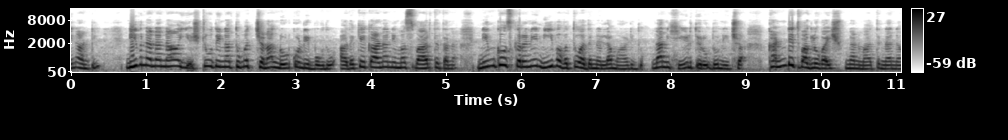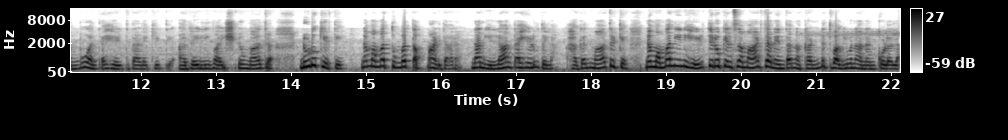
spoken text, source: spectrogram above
ಏನು ಆಂಟಿ? ನೀವು ನನ್ನನ್ನು ಎಷ್ಟು ದಿನ ತುಂಬ ಚೆನ್ನಾಗಿ ನೋಡ್ಕೊಂಡಿರ್ಬೋದು. ಅದಕ್ಕೆ ಕಾರಣ ನಿಮ್ಮ ಸ್ವಾರ್ಥತನ. ನಿಮಗೋಸ್ಕರನೇ ನೀವು ಅವತ್ತು ಅದನ್ನೆಲ್ಲ ಮಾಡಿದ್ದು. ನಾನು ಹೇಳ್ತಿರೋದು ನಿಜ. ಖಂಡಿತವಾಗ್ಲೂ ವೈಷ್ಣು ನನ್ನ ಮಾತನ್ನು ನಂಬು ಅಂತ ಹೇಳ್ತಿದ್ದಾಳೆ ಕೀರ್ತಿ. ಆದರೆ ಇಲ್ಲಿ ವೈಷ್ಣು ಮಾತ್ರ, ನೋಡು ಕೀರ್ತಿ, ನಮ್ಮಮ್ಮ ತುಂಬ ತಪ್ಪು ಮಾಡಿದಾರ. ನಾನು ಇಲ್ಲ ಅಂತ ಹೇಳೋದಿಲ್ಲ ಹಾಗಂದ ಮಾತ್ರಕ್ಕೆ ನಮ್ಮಮ್ಮ ನೀನು ಹೇಳ್ತಿರೋ ಕೆಲಸ ಮಾಡ್ತಾನೆ ಅಂತ ನಾನು ಖಂಡಿತವಾಗ್ಲೂ ನಾನು ಅಂದ್ಕೊಳ್ಳಲ್ಲ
